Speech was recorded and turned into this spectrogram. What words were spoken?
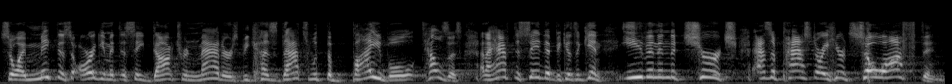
So I make this argument to say doctrine matters because that's what the Bible tells us. And I have to say that because, again, even in the church, as a pastor, I hear it so often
